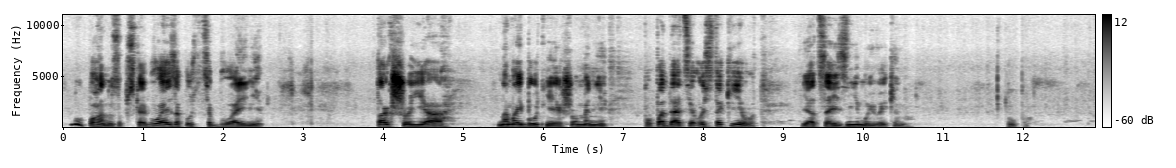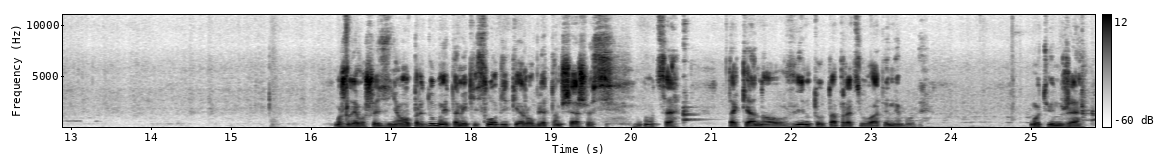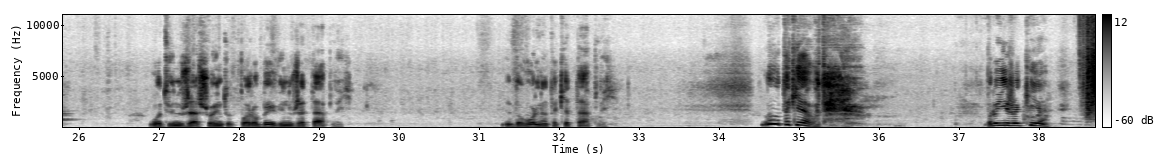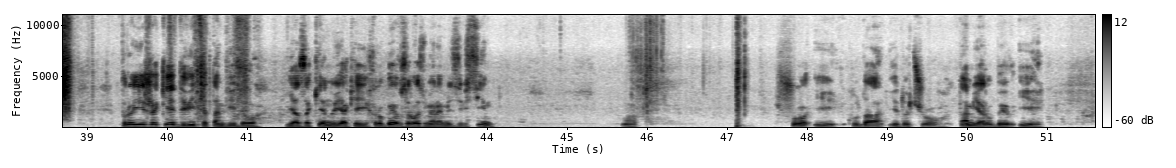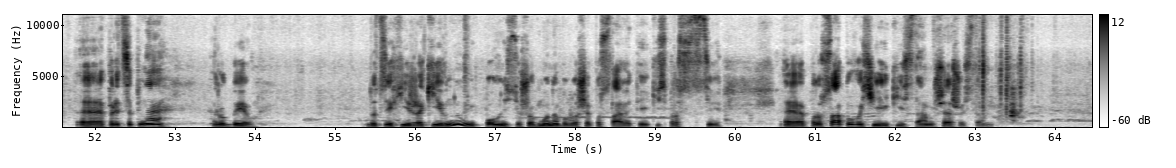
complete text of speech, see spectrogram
ну, погано запускає. Буває запуститься, буває ні. Так що я на майбутнє, якщо мені попадеться ось такий от, я цей зніму і викину. Тупо. Можливо, щось з нього придумають, там якісь лобзики роблять, там ще щось. Ну, це таке, але він тут а, працювати не буде. От він вже, от він вже, що він тут поробив, він вже теплий. І довольно таки теплий. Ну, таке от. Про їжаки. Про їжаки, дивіться там відео. Я закину, як я їх робив з розмірами зі всім. От. Що і куди і до чого. Там я робив і Е, прицепне робив до цих їжаків, ну і повністю, щоб можна було ще поставити якісь прості, е, просапувачі, якісь там, ще щось там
